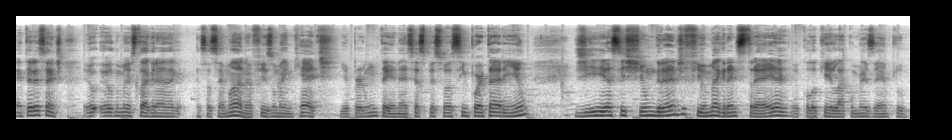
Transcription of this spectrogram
É interessante. Eu, eu no meu Instagram essa semana eu fiz uma enquete e eu perguntei, né, se as pessoas se importariam de assistir um grande filme, a grande estreia. Eu coloquei lá como exemplo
